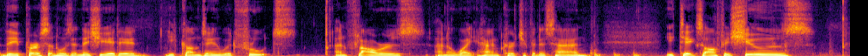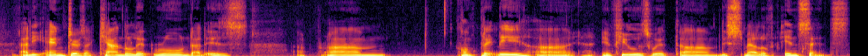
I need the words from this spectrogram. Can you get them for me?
the person who's initiated, he comes in with fruits and flowers and a white handkerchief in his hand. He takes off his shoes and he enters a candlelit room that is uh, um, completely uh, infused with um, the smell of incense.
